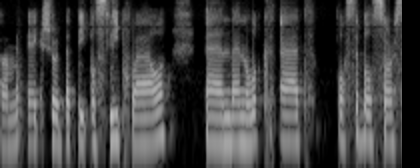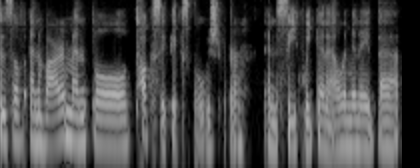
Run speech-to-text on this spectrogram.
uh, make sure that people sleep well, and then look at possible sources of environmental toxic exposure and see if we can eliminate that.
